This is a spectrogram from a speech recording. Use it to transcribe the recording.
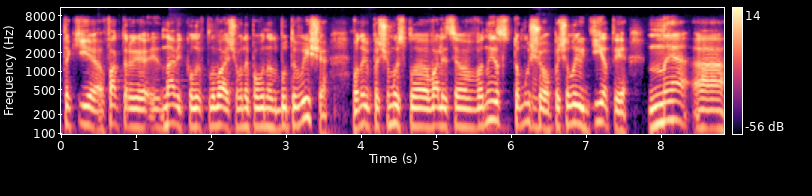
такі фактори, навіть коли впливають, що вони повинні бути вище, вони чомусь валяться вниз, тому що почали діяти не. А,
